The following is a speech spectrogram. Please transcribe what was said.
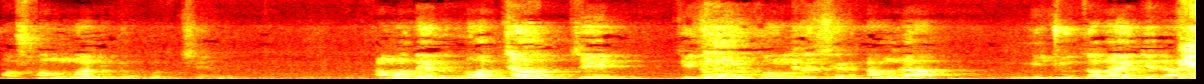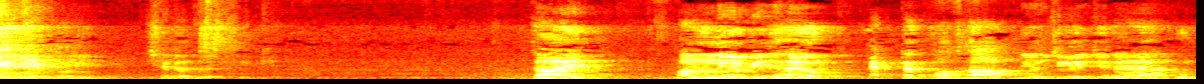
অসম্মানিত করছেন। আমাদের লজ্জা হচ্ছে, তৃণমূল কংগ্রেসের আমরা নিচু তলায় যে রাজনীতি করি সেটাদের থেকে তাই মাননীয় বিধায়ক, একটা কথা আপনি হচ্ছে জেনে রাখুন।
